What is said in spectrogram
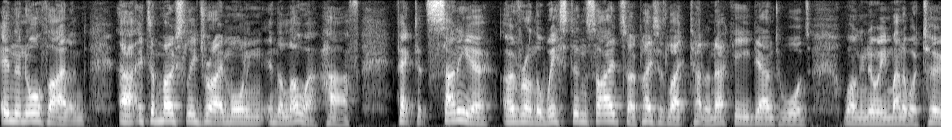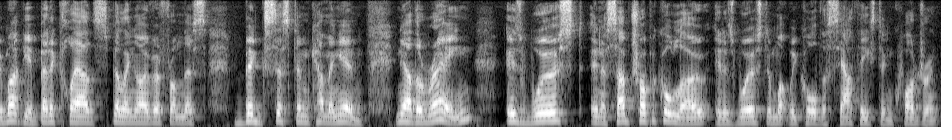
in the North Island. Uh, it's a mostly dry morning in the lower half. In fact, it's sunnier over on the western side, so places like Taranaki down towards Wanganui, Manawatu, might be a bit of clouds spilling over from this big system coming in. Now, the rain is worst in a subtropical low. It is worst in what we call the southeastern quadrant.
